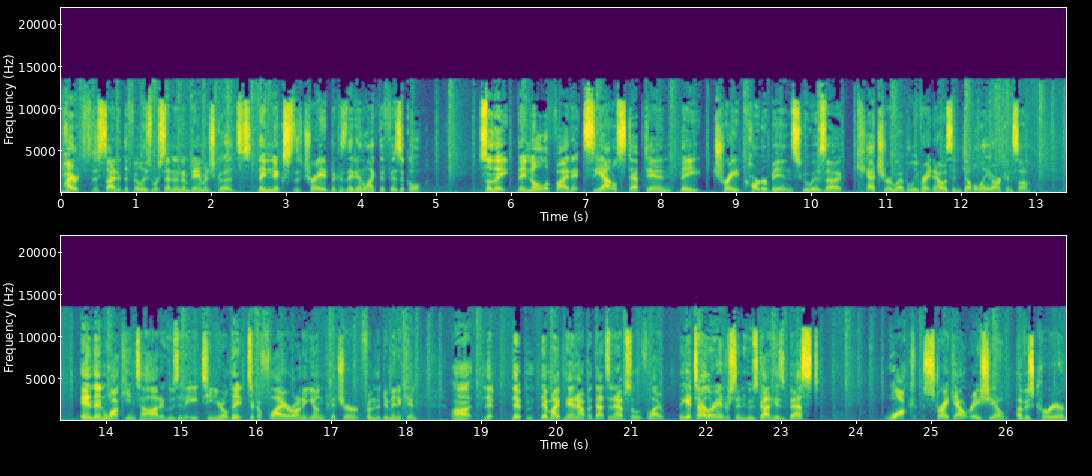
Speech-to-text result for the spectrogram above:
Pirates decided the Phillies were sending him damaged goods. They nixed the trade because they didn't like the physical. So they they nullified it. Seattle stepped in. They trade Carter Bins, who is a catcher who I believe right now is in Double A Arkansas, and then Joaquin Tejada, who's an 18 year old. They took a flyer on a young pitcher from the Dominican uh, that that that might pan out, but that's an absolute flyer. They get Tyler Anderson, who's got his best walk strikeout ratio of his career.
